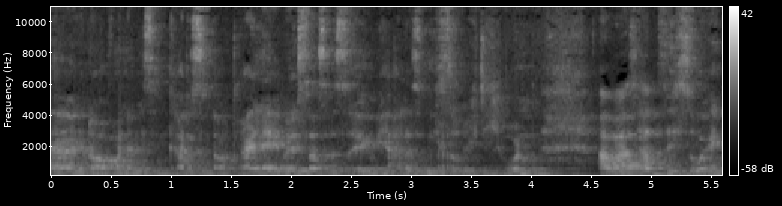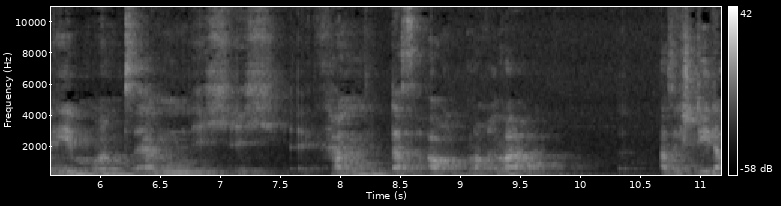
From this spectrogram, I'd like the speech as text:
äh, genau, auf meiner Visitenkarte sind auch drei Labels, das ist irgendwie alles nicht ja. so richtig rund. Aber es hat sich so ergeben und ähm, ich, ich kann das auch noch immer, also ich stehe da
